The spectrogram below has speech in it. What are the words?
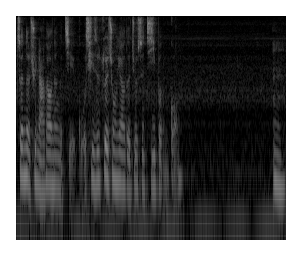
真的去拿到那个结果？其实最重要的就是基本功。嗯，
